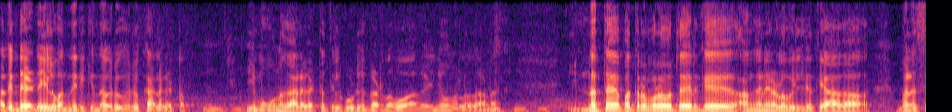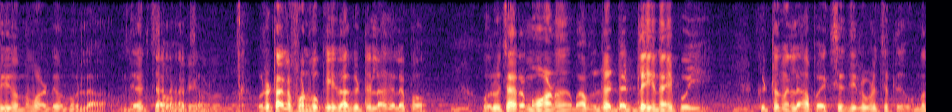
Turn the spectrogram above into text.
അതിന്റെ ഇടയിൽ വന്നിരിക്കുന്ന ഒരു ഒരു കാലഘട്ടം. ഈ മൂന്ന് കാലഘട്ടത്തിൽ കൂടിയും കടന്നു പോകാൻ കഴിഞ്ഞു എന്നുള്ളതാണ്. ഇന്നത്തെ പത്രപ്രവർത്തകർക്ക് അങ്ങനെയുള്ള വലിയ ത്യാഗ മനസ്സിലൊന്നും വേണ്ടിയൊന്നുമില്ല. വിചാരിച്ചാലും ഒരു ടെലിഫോൺ ബുക്ക് ചെയ്താൽ കിട്ടില്ല ചിലപ്പോൾ. ഒരു ചരമമാണ് അവരുടെ ഡെഡ് ലൈനായി പോയി. കിട്ടുന്നില്ല. അപ്പോൾ എക്സ്ചേഞ്ചിൽ വിളിച്ചിട്ട് ഒന്ന്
